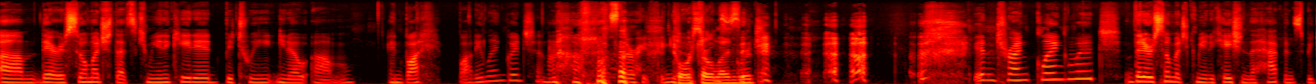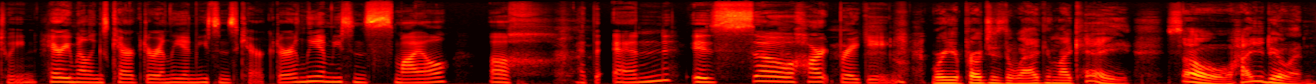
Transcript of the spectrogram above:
Um, there is so much that's communicated between, you know, um, in body body language. I don't know if that's the right thing. Torso language. in trunk language. There's so much communication that happens between Harry Melling's character and Liam Neeson's character, and Liam Neeson's smile, ugh, at the end is so heartbreaking. Where he approaches the wagon like, "Hey, so how you doing?"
